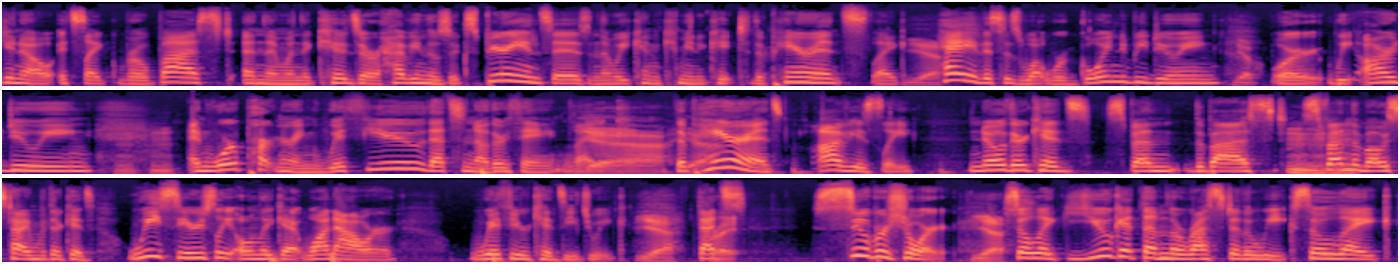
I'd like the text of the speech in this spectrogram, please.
you know it's like robust and then when the kids are having those experiences and then we can communicate to the parents like Yes. hey this is what we're going to be doing Yep. or we are doing mm-hmm. and we're partnering with you that's another thing like Yeah, the yeah. parents obviously know their kids spend the best Mm-hmm. spend the most time with their kids we seriously only get one hour with your kids each week Yeah, that's right. super short Yes. so like you get them the rest of the week so like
